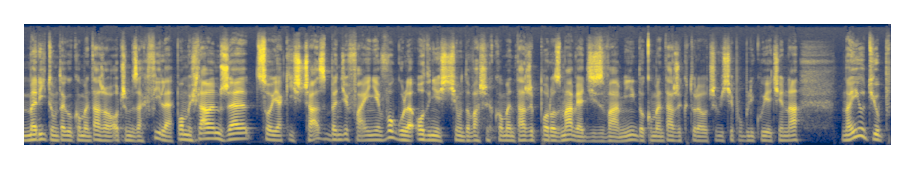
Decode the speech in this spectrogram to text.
meritum tego komentarza, o czym za chwilę, pomyślałem, że co jakiś czas będzie fajnie w ogóle odnieść się do Waszych komentarzy, porozmawiać z Wami, do komentarzy, które oczywiście publikujecie na na YouTube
